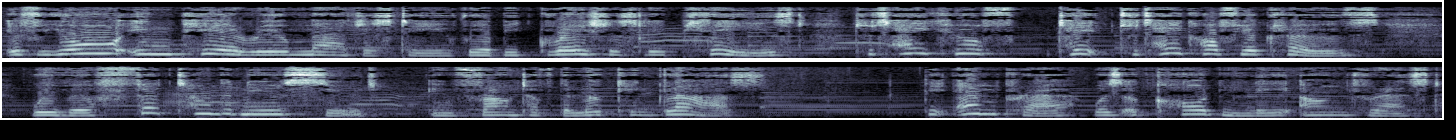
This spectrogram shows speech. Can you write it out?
If your imperial majesty will be graciously pleased to take, your, ta- to take off your clothes, we will fit on the new suit in front of the looking glass. The emperor was accordingly undressed,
